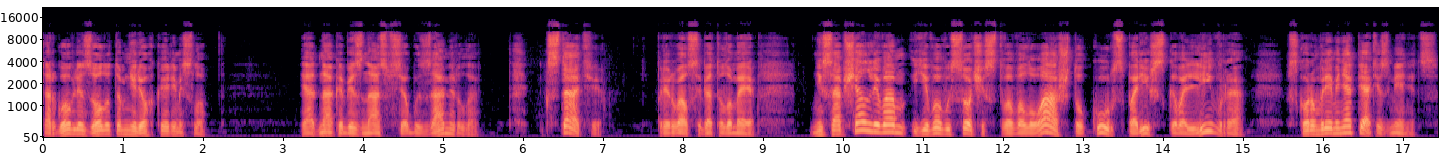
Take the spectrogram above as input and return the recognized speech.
Торговля золотом — нелегкое ремесло. И однако без нас все бы замерло. Кстати, — прервал себя Толомея, — не сообщал ли вам его высочество Валуа, что курс парижского ливра в скором времени опять изменится?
